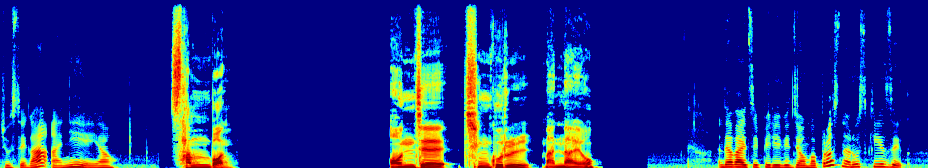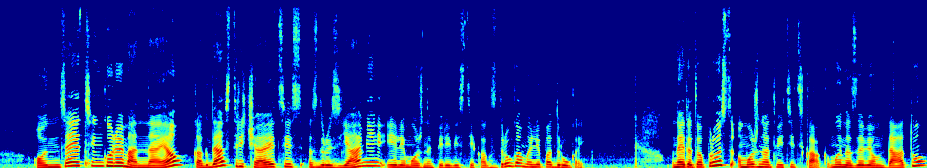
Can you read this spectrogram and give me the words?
주스가 아니에요. 3번. 언제 친구를 만나요? Давайте переведем вопрос на русский язык. 언제 친구를 만나요? Когда встречаетесь с друзьями, или можно перевести как с другом или подругой. На этот вопрос можно ответить как? Мы назовем дату,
